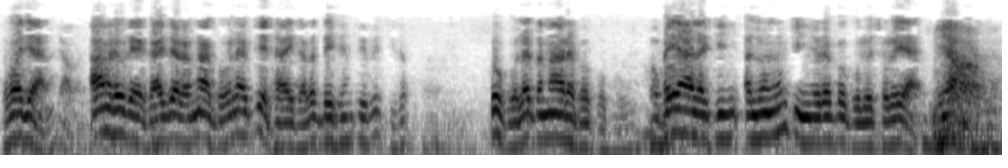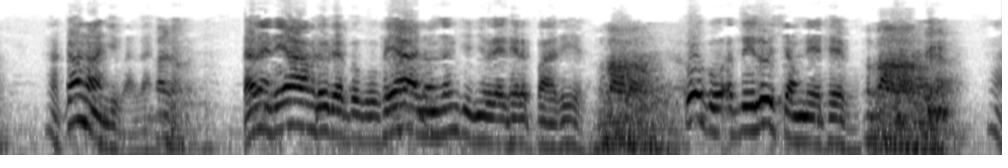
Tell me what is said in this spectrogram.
သဘောကျလားရပါအာမထုတ်တဲ့ခါကျတော့ငါကိုယ်လည်းပြစ်ထားလိုက်တာပဲသိချင်းပြစ်ပြစ်စီတော့ကိုယ်ကိုယ်လည်းတနာတဲ့ပုဂ္ဂိုလ်ဘူးဘုရားလည်းကြည်အလွန်ဆုံးကြည်ညိုတဲ့ပုဂ္ဂိုလ်လို့ဆိုလို့ရတယ်မရပါဗျာဟာကမ်းလာကြည့်ပါလားမှန်ပါ ဒါပြန်တရားမထုတ်တဲ့ပုဂ္ဂိုလ်ဘုရားအလွန်ဆုံးကြည်ညိုတဲ့ထဲလည်းပါသေးရဲ့မပါပါဗျာကိုယ့်ကိုယ်အသေးလို့ရှောင်တဲ့အထဲကိုမပါပါဗျာဟာ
